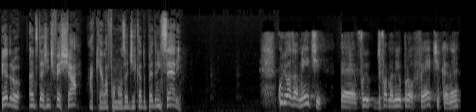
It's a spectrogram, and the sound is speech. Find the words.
Pedro, antes da gente fechar, aquela famosa dica do Pedro em série. Curiosamente, é, foi de forma meio profética, né?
